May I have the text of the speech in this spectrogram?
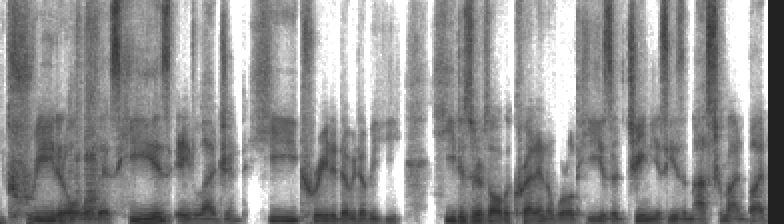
created all of this. He is a legend. He created WWE. He deserves all the credit in the world. He is a genius. He's a mastermind. But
